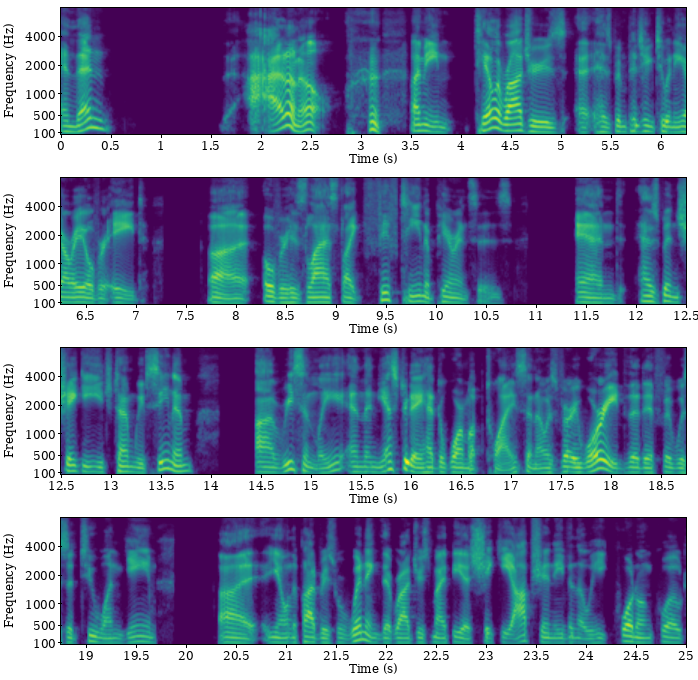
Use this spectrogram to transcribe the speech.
and then I, I don't know. I mean, Taylor Rogers uh, has been pitching to an ERA over eight uh, over his last like 15 appearances and has been shaky each time we've seen him uh, recently. And then yesterday had to warm up twice. And I was very worried that if it was a 2 1 game, uh, you know, and the Padres were winning, that Rogers might be a shaky option, even though he quote unquote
